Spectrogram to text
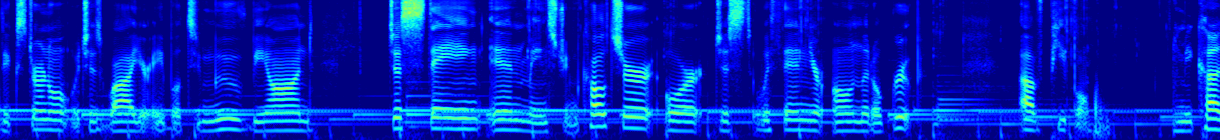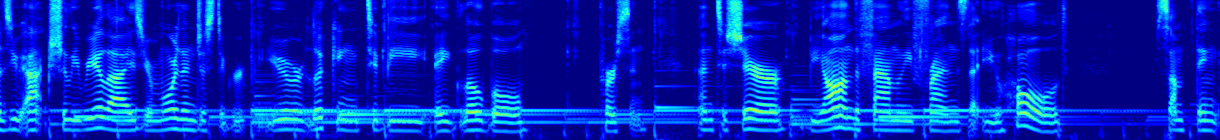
the external, which is why you're able to move beyond just staying in mainstream culture or just within your own little group of people. Because you actually realize you're more than just a group, you're looking to be a global person and to share beyond the family, friends that you hold something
